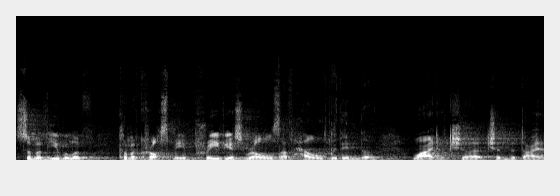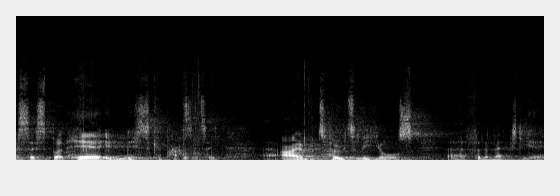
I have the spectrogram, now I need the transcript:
Some of you will have come across me in previous roles I've held within the wider church and the diocese, but here in this capacity, I am totally yours uh, for the next year.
